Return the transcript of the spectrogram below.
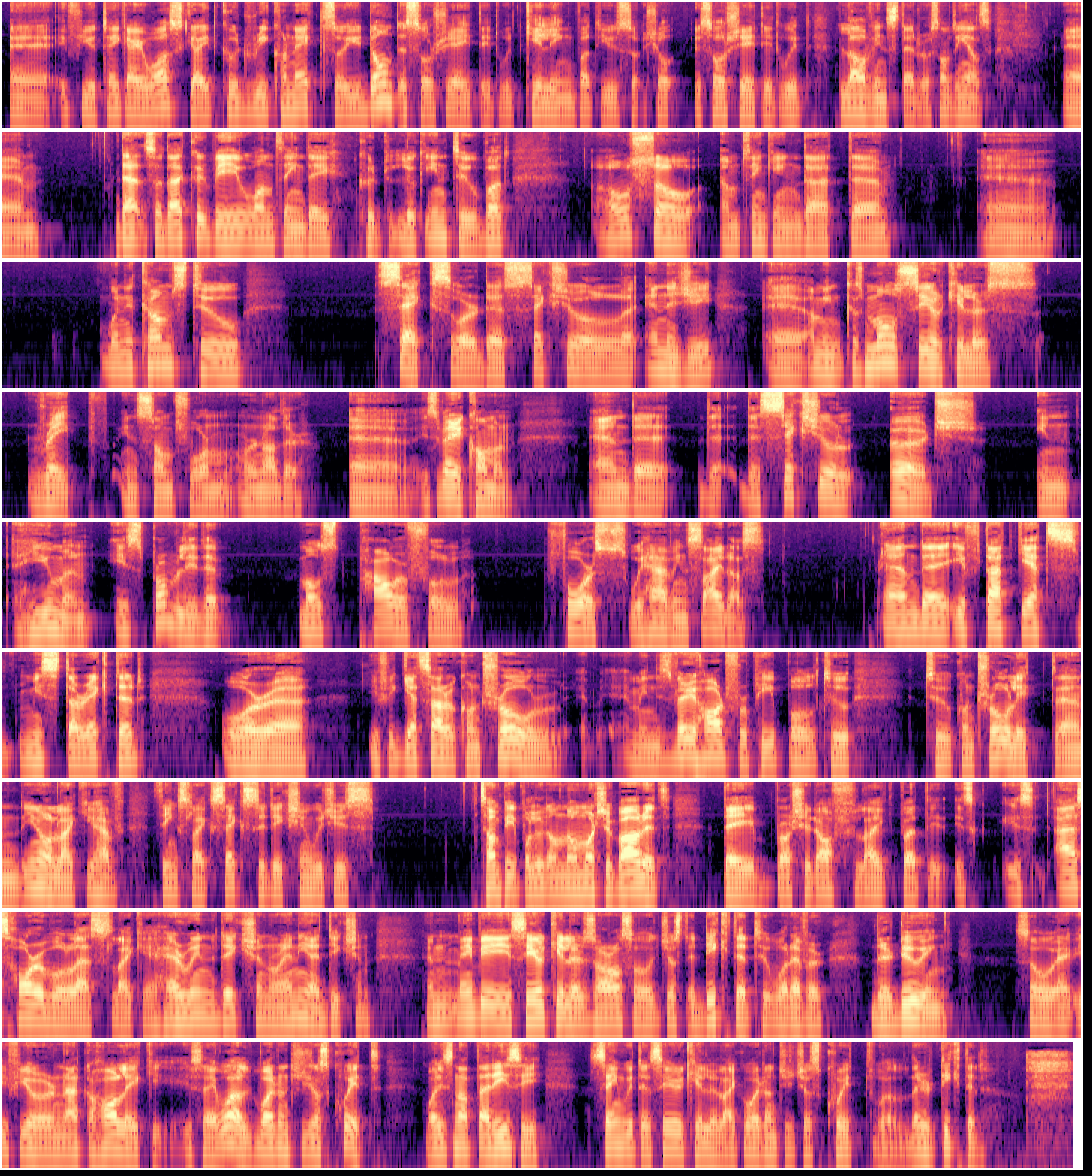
uh, if you take ayahuasca, it could reconnect so you don't associate it with killing, but you so- associate it with love instead or something else. Um, that so that could be one thing they could look into. But also, I'm thinking that uh, uh, when it comes to sex or the sexual energy, uh, I mean, because most serial killers rape in some form or another uh, very common, and uh, the the sexual urge in a human is probably the most powerful force we have inside us, and uh, if that gets misdirected or uh, if it gets out of control, I mean, it's very hard for people to to control it, and you know, like you have things like sex addiction, which is some people who don't know much about it they brush it off like but it, it's is as horrible as like a heroin addiction or any addiction. And maybe serial killers are also just addicted to whatever they're doing. So uh, if you're an alcoholic you say well why don't you just quit? Well it's not that easy. Same with a serial killer like why don't you just quit? Well they're addicted.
